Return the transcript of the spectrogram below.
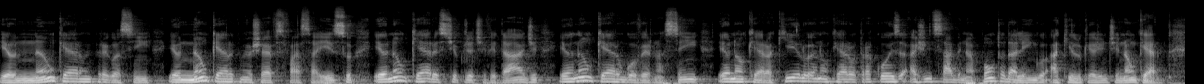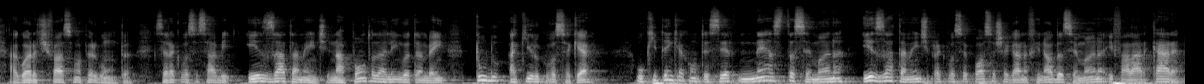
Eu não quero um emprego assim, eu não quero que meu chefe faça isso, eu não quero esse tipo de atividade, eu não quero um governo assim, eu não quero aquilo, eu não quero outra coisa. A gente sabe na ponta da língua aquilo que a gente não quer. Agora eu te faço uma pergunta: será que você sabe exatamente na ponta da língua também tudo aquilo que você quer? O que tem que acontecer nesta semana exatamente para que você possa chegar no final da semana e falar, cara,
